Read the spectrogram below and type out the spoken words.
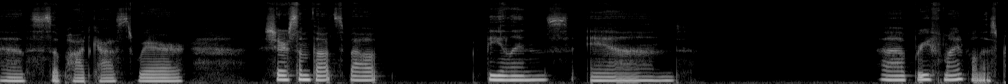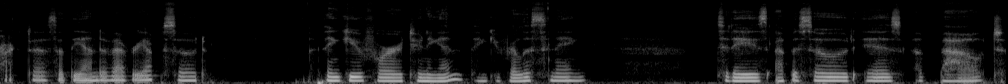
Uh, this is a podcast where I share some thoughts about feelings and a brief mindfulness practice at the end of every episode. Thank you for tuning in. Thank you for listening. Today's episode is about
